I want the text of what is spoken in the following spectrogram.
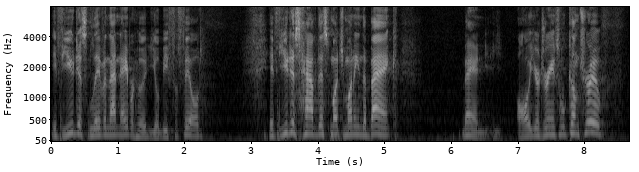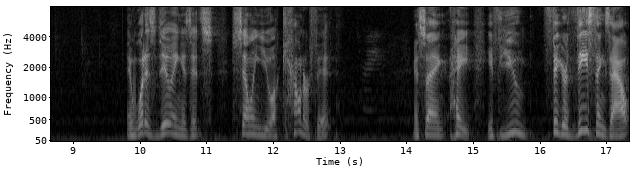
If you just live in that neighborhood, you'll be fulfilled. If you just have this much money in the bank, man, all your dreams will come true. And what it's doing is it's selling you a counterfeit and saying, hey, if you figure these things out,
